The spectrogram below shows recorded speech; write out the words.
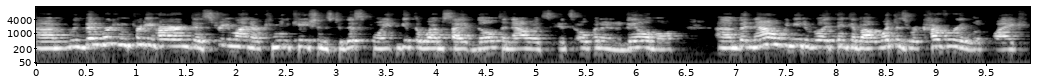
um, we've been working pretty hard to streamline our communications to this point and get the website built, and now it's it's open and available. Um, but now we need to really think about what does recovery look like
